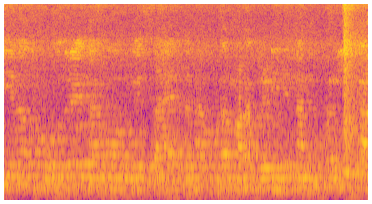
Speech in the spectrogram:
ಏನಾದರೂ ಹೋದರೆ ನಾನು ಅವ್ರಿಗೆ ಸಹಾಯಧನ ಕೂಡ ಮಾಡಕ್ಕೆ ರೆಡಿ ನನಗೆ ಬರ್ಲಿಕ್ಕೆ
